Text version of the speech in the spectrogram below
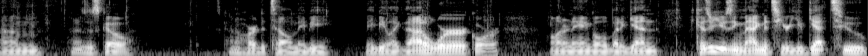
Um, how does this go? It's kind of hard to tell. Maybe, maybe like that'll work or on an angle. But again, because you're using magnets here, you get to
